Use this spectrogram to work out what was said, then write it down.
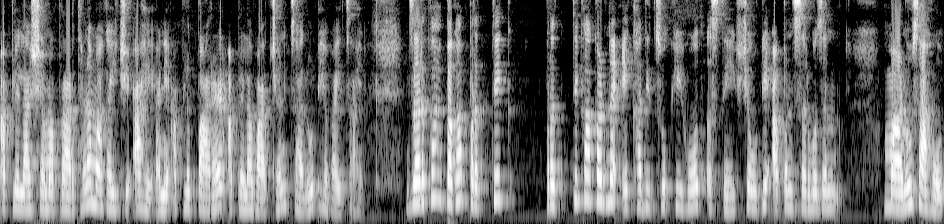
आपल्याला क्षमा प्रार्थना मागायची आहे आणि आपलं पारायण आपल्याला वाचन चालू ठेवायचं आहे. जर का बघा प्रत्येक प्रत्येकाकडनं एखादी चूक ही होत असते शेवटी आपण सर्वजण माणूस आहोत.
